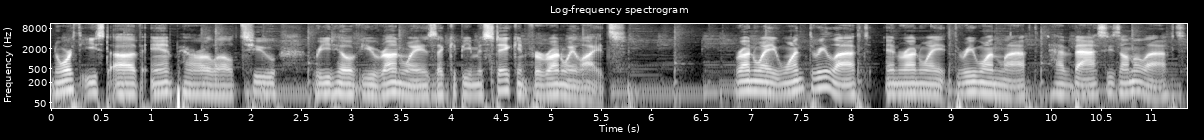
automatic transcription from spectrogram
northeast of and parallel to Reid-Hillview runways that could be mistaken for runway lights. Runway 13 left and runway 31 left have VASIs on the left,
